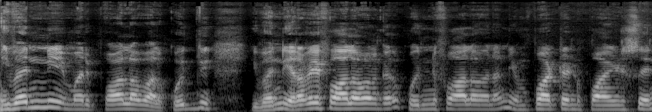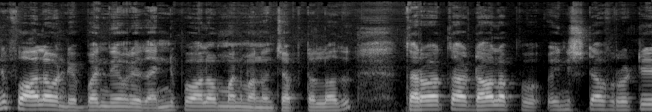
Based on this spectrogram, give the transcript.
ఇవన్నీ మరి ఫాలో అవ్వాలి. కొద్ది ఇవన్నీ ఇరవై ఫాలో అవ్వాలి కదా కొన్ని ఫాలో అవ్వాలని ఇంపార్టెంట్ పాయింట్స్ అని ఫాలో అవ్వండి. ఇబ్బంది ఏం లేదు. అన్ని ఫాలో అవ్వమని మనం చెప్పటం లేదు. తర్వాత develop instead of rote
